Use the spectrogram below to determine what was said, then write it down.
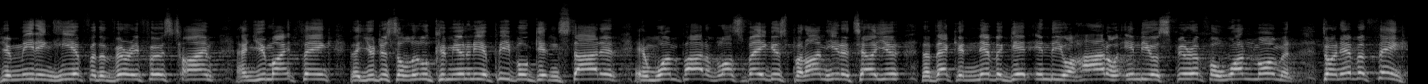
You're meeting here for the very first time, and you might think that you're just a little community of people getting started in one part of Las Vegas, but I'm here to tell you that that can never get into your heart or into your spirit for one moment. Don't ever think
